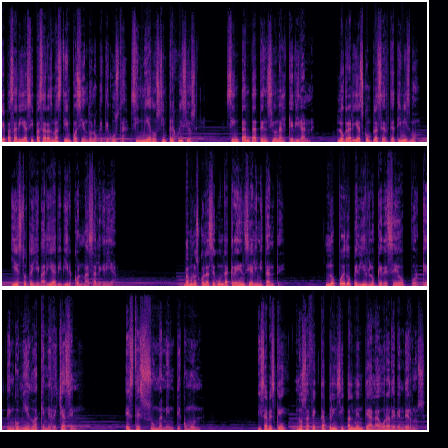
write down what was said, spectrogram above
¿Qué pasaría si pasaras más tiempo haciendo lo que te gusta, sin miedos, sin prejuicios, sin tanta atención al que dirán? Lograrías complacerte a ti mismo, y esto te llevaría a vivir con más alegría. Vámonos con la segunda creencia limitante. No puedo pedir lo que deseo porque tengo miedo a que me rechacen. Esta es sumamente común. ¿Y sabes qué? Nos afecta principalmente a la hora de vendernos.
